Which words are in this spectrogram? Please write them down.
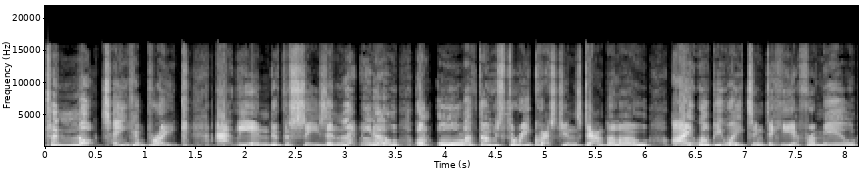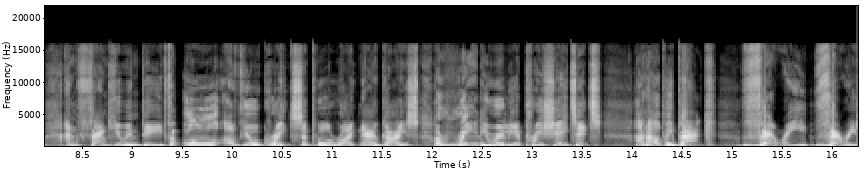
to not take a break at the end of the season. Let me know on all of those three questions down below. I will be waiting to hear from you, and thank you indeed for all of your great support right now, guys. I really, really appreciate it, and I'll be back very, very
